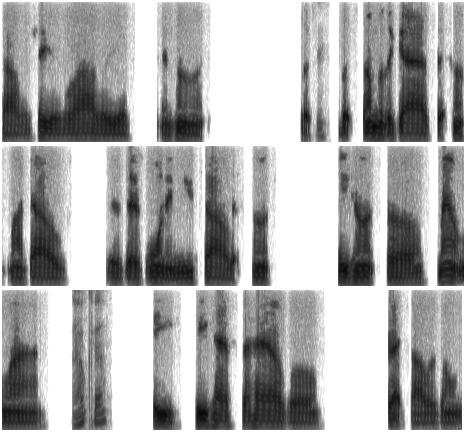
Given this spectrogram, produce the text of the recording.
collars here where I live and hunt. But but some of the guys that hunt my dogs, there's, there's one in Utah that hunts. He hunts uh, mountain lion. Okay. He he has to have uh, track collars on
